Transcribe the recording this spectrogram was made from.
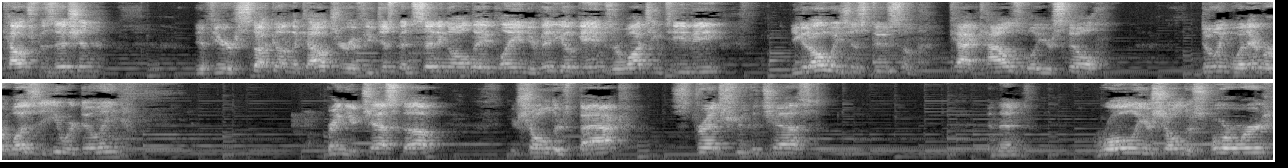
couch position if you're stuck on the couch or if you've just been sitting all day playing your video games or watching TV, you could always just do some cat cows while you're still doing whatever it was that you were doing. Bring your chest up, your shoulders back, stretch through the chest, and then roll your shoulders forward.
